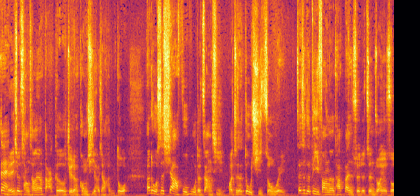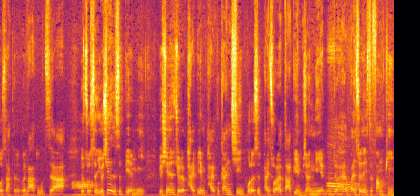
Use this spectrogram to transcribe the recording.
对，哎，就常常要打嗝，会觉得空气好像很多。那如果是下腹部的胀气，或者在肚脐周围，在这个地方呢，它伴随的症状有时候是它可能会拉肚子啊，有时候是有些人是便秘。有些人觉得排便排不干净，或者是排出来的大便比较黏，哦、对，还有伴随着一直放屁，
